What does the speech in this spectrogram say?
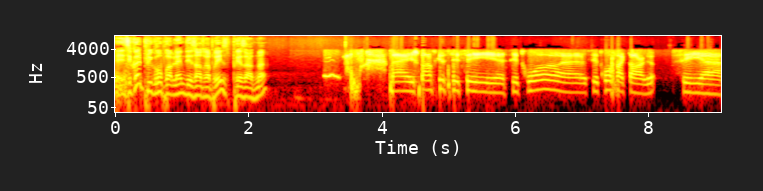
c'est quoi le plus gros problème des entreprises présentement? Ben, je pense que c'est ces trois euh, ces trois facteurs là. C'est euh,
